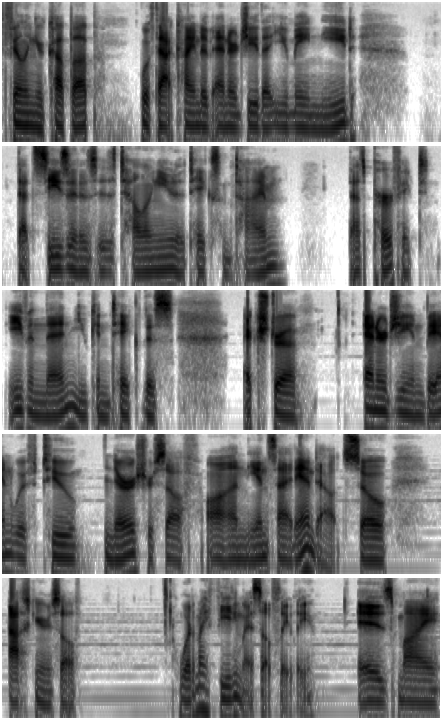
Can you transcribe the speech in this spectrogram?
filling your cup up with that kind of energy that you may need that season is, is telling you to take some time that's perfect. Even then you can take this extra energy and bandwidth to nourish yourself on the inside and out. So asking yourself what am i feeding myself lately? Is my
